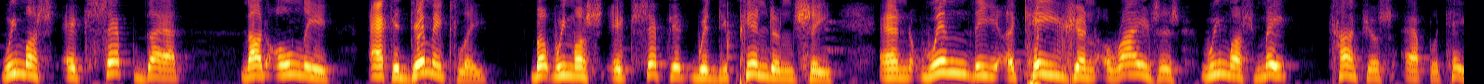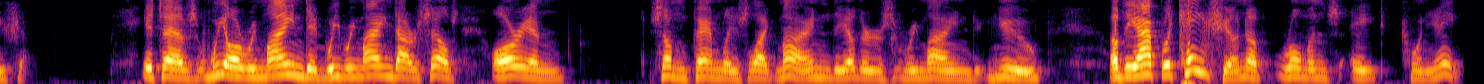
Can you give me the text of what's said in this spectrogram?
We must accept that not only academically, but we must accept it with dependency. And when the occasion arises, we must make conscious application. It's as we are reminded, we remind ourselves, or in some families like mine, the others remind you of the application of Romans 8:28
